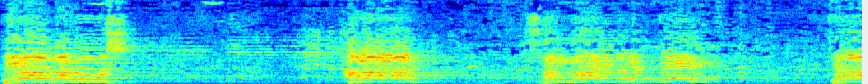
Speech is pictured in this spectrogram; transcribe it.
প্রিয় মানুষ, আমার সম্মানিত ব্যক্তি, জেলা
